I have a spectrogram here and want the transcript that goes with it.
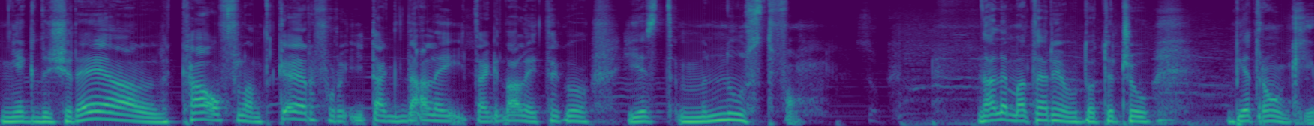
niegdyś Real, Kaufland, Carrefour i tak dalej, i tak dalej. Tego jest mnóstwo. No ale materiał dotyczył Biedronki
